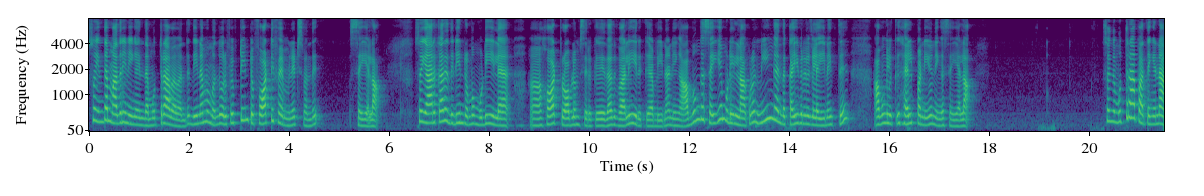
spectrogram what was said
ஸோ இந்த மாதிரி நீங்கள் இந்த முத்ராவை வந்து தினமும் வந்து ஒரு 15 டு ஃபார்ட்டி ஃபைவ் மினிட்ஸ் வந்து செய்யலாம். ஸோ யாருக்காவது திடீர்னு ரொம்ப முடியல ஹார்ட் ப்ராப்ளம்ஸ் இருக்குது ஏதாவது வலி இருக்குது அப்படின்னா நீங்கள் அவங்க செய்ய முடியலனா கூட நீங்கள் இந்த கை விரல்களை இணைத்து அவங்களுக்கு ஹெல்ப் பண்ணியும் நீங்கள் செய்யலாம். ஸோ இந்த முத்ரா பார்த்தீங்கன்னா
